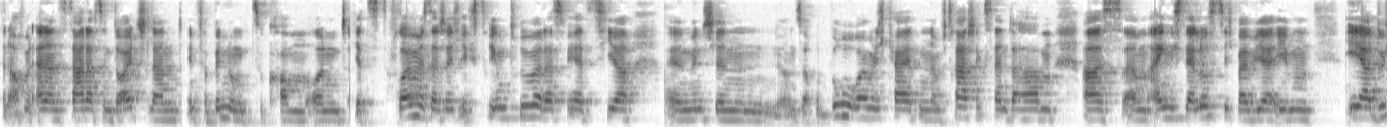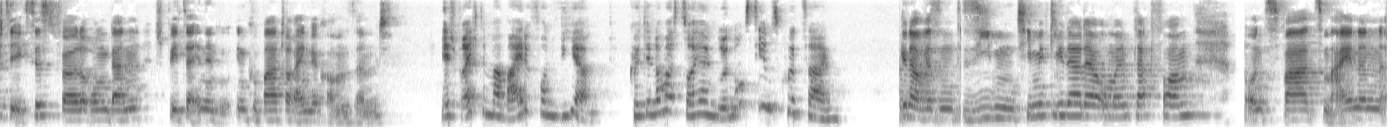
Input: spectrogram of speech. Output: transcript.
dann auch mit anderen Startups in Deutschland in Verbindung zu kommen. Und jetzt freuen wir uns natürlich extrem drüber, dass wir jetzt hier in München unsere Büroräumlichkeiten am Straschek Center haben. Aber es ist ähm, eigentlich sehr lustig, weil wir eben eher durch die Exist-Förderung dann später in den Inkubator reingekommen sind. Ihr sprecht immer beide von wir. Könnt ihr noch was zu euren Gründungsteams kurz sagen? Genau, wir sind sieben Teammitglieder der Omen-Plattform. Und zwar zum einen,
